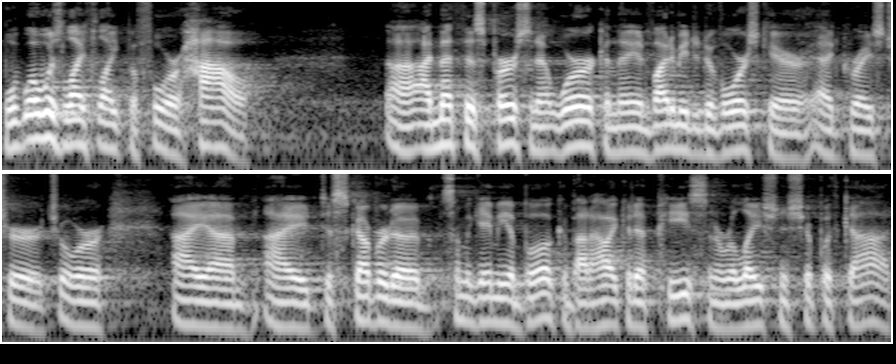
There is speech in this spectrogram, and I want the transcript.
What was life like before? How? Uh, I met this person at work and they invited me to divorce care at Grace Church. Or I, uh, I discovered a, someone gave me a book about how I could have peace in a relationship with God.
